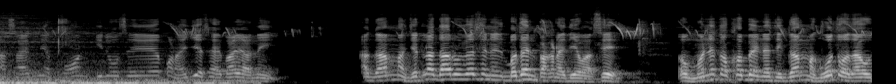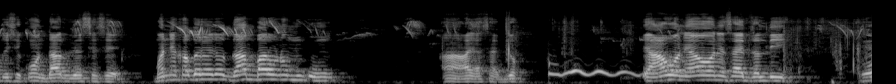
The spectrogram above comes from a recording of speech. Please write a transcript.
આ સાહેબને ફોન કર્યો છે પણ અજય સાહેબ આવ્યા નહીં. આ ગામમાં જેટલા દારૂ વેચે ને બધાને પકડાઈ દેવા છે. હવે મને તો ખબર નથી ગામમાં ગોતો જ આવું છે કોણ દારૂ વેચે છે. મને ખબર હોય તો ગામ બારો ન મૂકું હું. હા આયા સાહેબ જો. આવો ને આવો ને સાહેબ જલ્દી. હે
